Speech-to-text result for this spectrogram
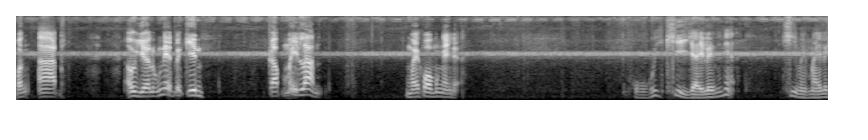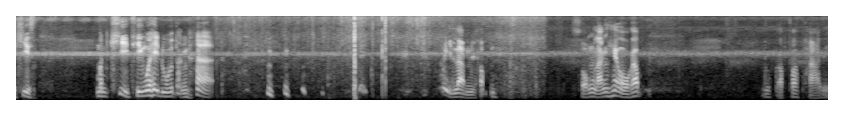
บังอาจ เอาเหยื่อลุงเนตรไปกิน กลับไม่ลั่น หมายความว่าไงเนี่ยโอ้ยขี้ใหญ่เลยนะเนี่ย ขี้ใหม่ๆเลยขี้มันขี้ทิ้งไว้ให้ดูต่างหน้า ไม่ลั่นครับสองหลังแห้วครับ ดูกับฟ้าผ่าดิ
